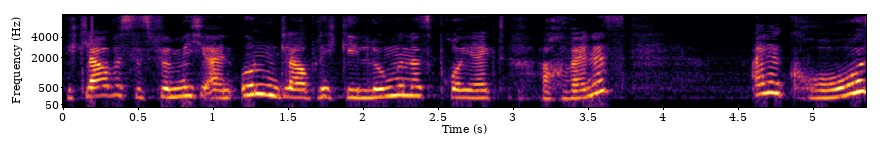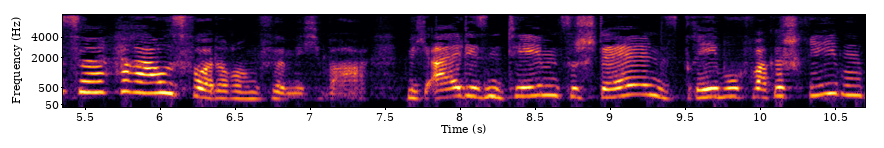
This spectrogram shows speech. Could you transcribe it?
ich glaube, es ist für mich ein unglaublich gelungenes Projekt, auch wenn es eine große Herausforderung für mich war, mich all diesen Themen zu stellen. Das Drehbuch war geschrieben,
